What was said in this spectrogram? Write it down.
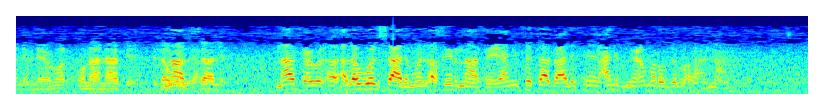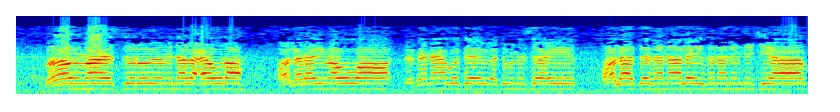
عن ابن عمر هنا نافع الأول نافع. سالم. نافع الأول سالم والأخير نافع يعني تتابع الاثنين عن ابن عمر رضي الله عنه نعم. باب ما يستر من العورة قال رحمه الله دثنا قتيبة بن سعيد قال حدثنا ليث عن ابن شهاب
